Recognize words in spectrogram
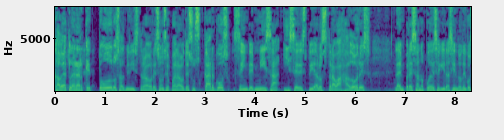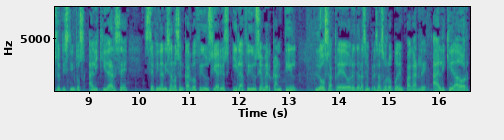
Cabe aclarar que todos los administradores son separados de sus cargos, se indemniza y se despide a los trabajadores. La empresa no puede seguir haciendo negocios distintos a liquidarse, se finalizan los encargos fiduciarios y la fiducia mercantil. Los acreedores de las empresas solo pueden pagarle al liquidador.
